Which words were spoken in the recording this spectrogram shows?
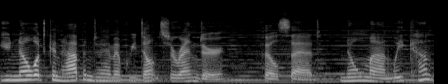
You know what can happen to him if we don't surrender. Phil said. No, man, we can't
